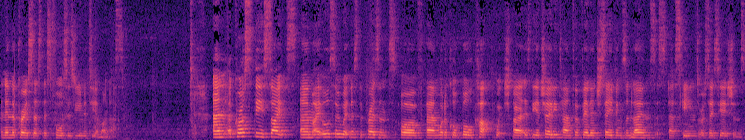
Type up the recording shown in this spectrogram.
and in the process, this forces unity among us. And across these sites, um, I also witnessed the presence of um, what are called bol cup, which uh, is the Acholi term for village savings and loans uh, schemes or associations.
